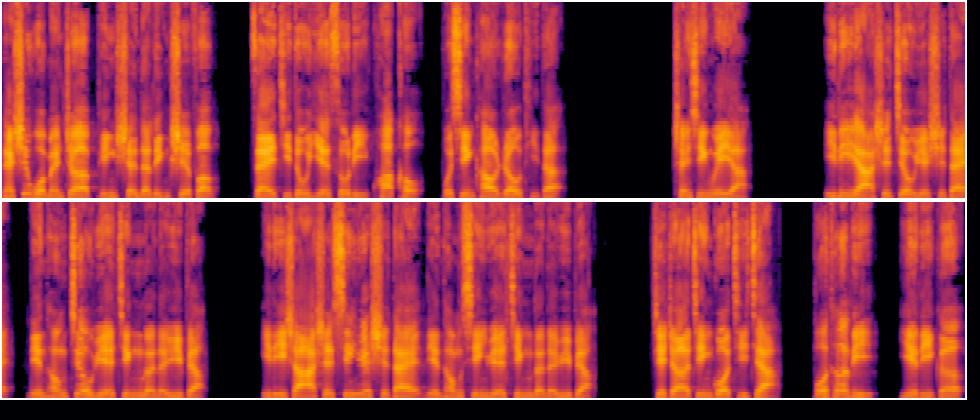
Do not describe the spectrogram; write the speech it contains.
乃是我们这凭神的灵侍奉，在基督耶稣里夸口，不信靠肉体的。诚心喂养。以利亚是旧约时代连同旧约经纶的预表，以利沙是新约时代连同新约经纶的预表。借着经过吉甲、伯特利、耶利哥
